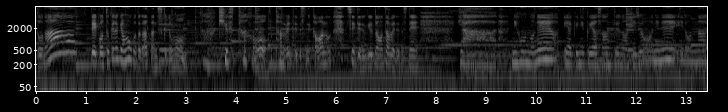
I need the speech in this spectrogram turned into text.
となーってこう時々思うことがあったんですけども 牛タンを食べてですね皮のついてる牛タンを食べてですねいや日本のね焼肉屋さんっていうのは非常にねいろんな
